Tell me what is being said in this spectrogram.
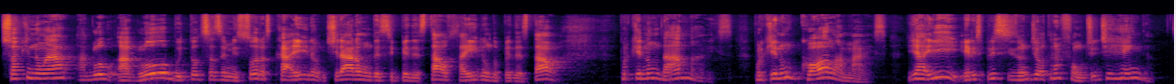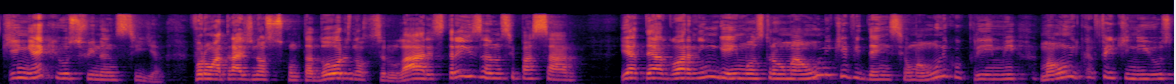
Só que não é a Globo, a Globo e todas essas emissoras caíram, tiraram desse pedestal, saíram do pedestal, porque não dá mais, porque não cola mais. E aí, eles precisam de outra fonte de renda. Quem é que os financia? Foram atrás de nossos computadores, nossos celulares, três anos se passaram. E até agora ninguém mostrou uma única evidência, um único crime, uma única fake news,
